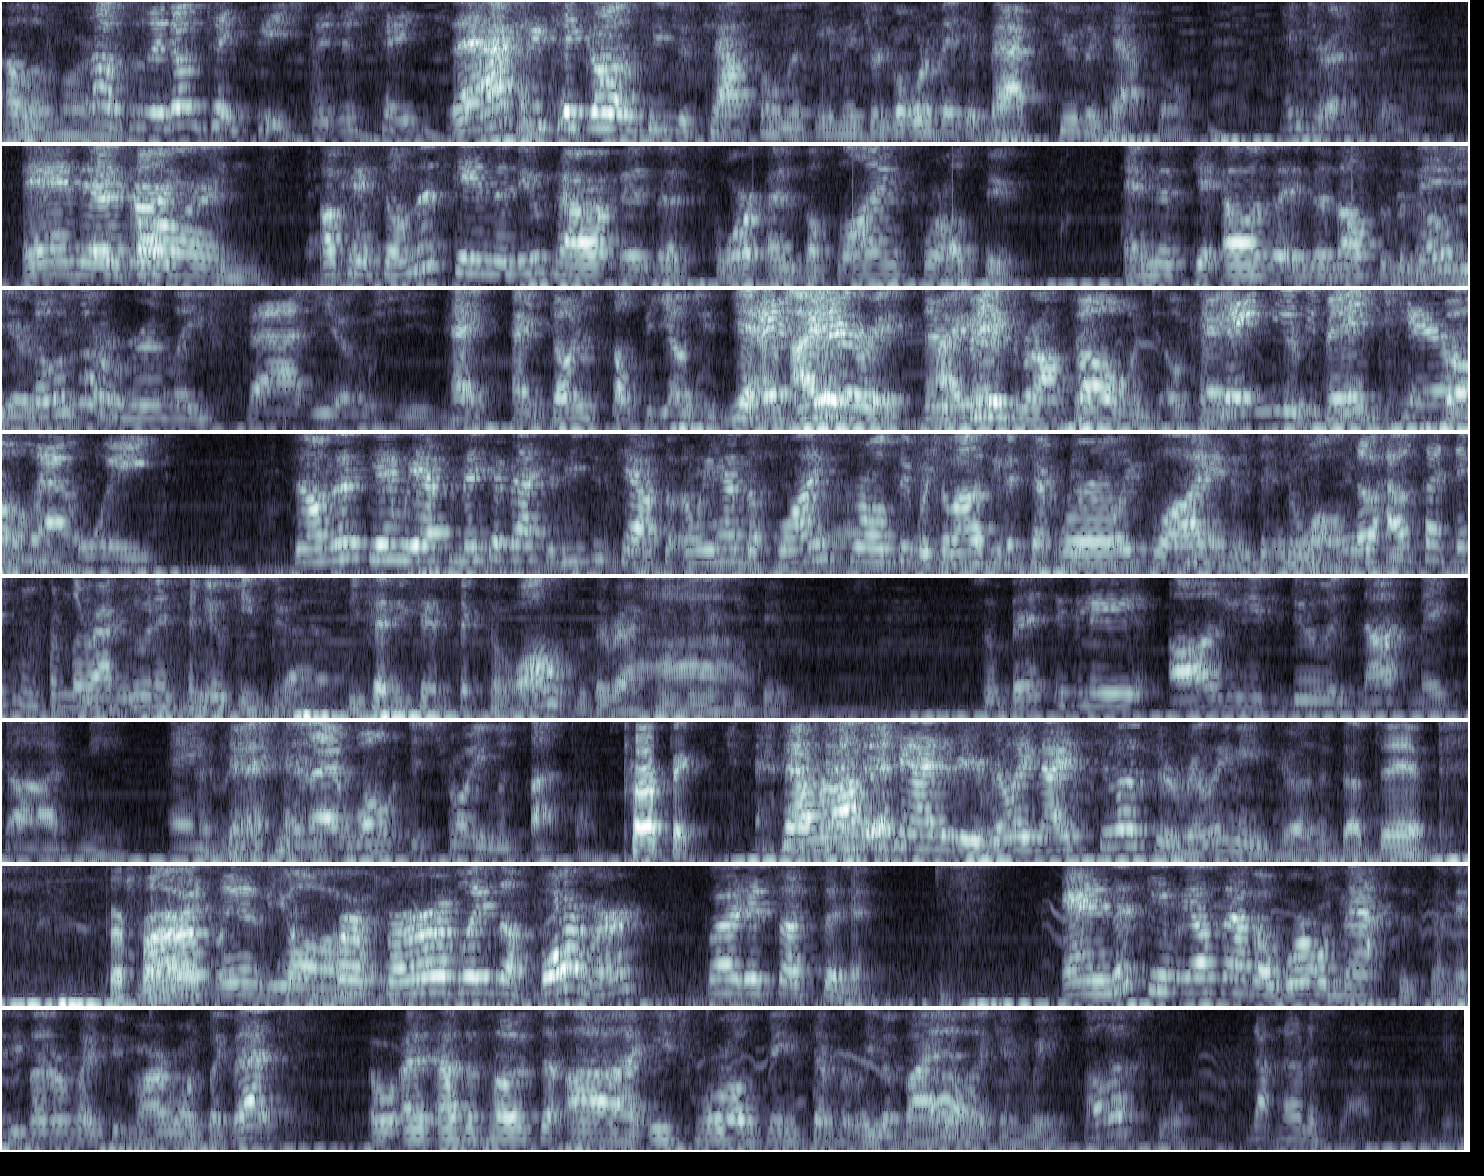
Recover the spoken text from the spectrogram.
I love Mario. Oh, so they don't take Peach. They just take. They actually take over Peach's castle in this game. It's your goal to make it back to the castle. Interesting. And there's our Acorns. Okay, so in this game, the new power up is the squir- is the flying squirrel suit. And this game, oh, and, the, and there's also the baby Those, Yoshi. those are really fat Yoshis. Hey, hey, don't insult the Yoshis. yeah, They- I they're- agree. They're I big with boned, okay? They need They're to big take care boned. of that weight. So in this game, we have to make it back to Peach's castle, and we have the flying squirrel suit, which allows you to temporarily fly and to stick to walls. So how's that different from the raccoon and Tanuki suits? Because you couldn't stick to walls with the raccoon Ah. Tanuki suits. So basically, all you need to do is not make God me angry, Okay. and I won't destroy you with platforms. Perfect. Now Ross can either be really nice to us or really mean to us. It's up to him. Choice Preferably, is yours. preferably the former, but it's up to him. And in this game, we also have a world map system. If you've ever played Super Mario World, it's like that. Or, as opposed to uh, each world being separately divided Oh. like in Wii. Oh, that's cool. Not noticed that. Okay.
